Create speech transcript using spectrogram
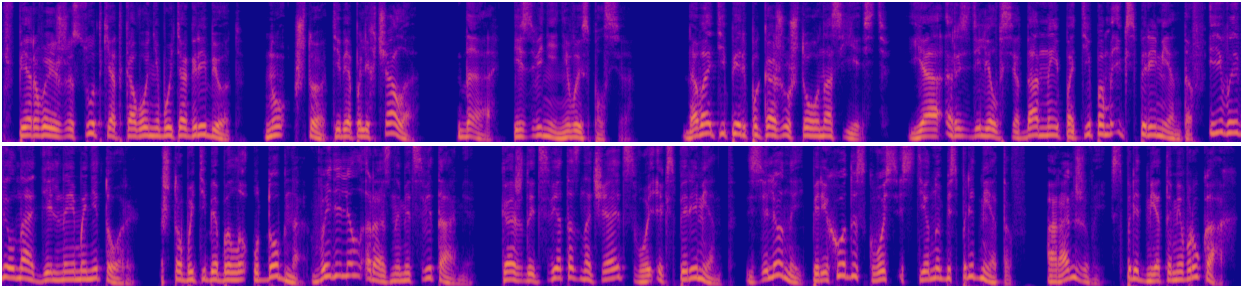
в первые же сутки от кого-нибудь огребет. Ну что, тебе полегчало? Да, извини, не выспался. Давай теперь покажу, что у нас есть. Я разделил все данные по типам экспериментов и вывел на отдельные мониторы. Чтобы тебе было удобно, выделил разными цветами. Каждый цвет означает свой эксперимент. Зеленый – переходы сквозь стену без предметов, оранжевый – с предметами в руках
